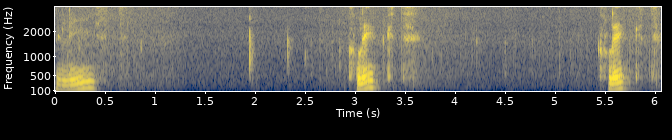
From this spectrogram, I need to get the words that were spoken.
released, clicked, clicked,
